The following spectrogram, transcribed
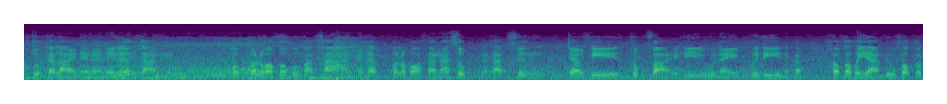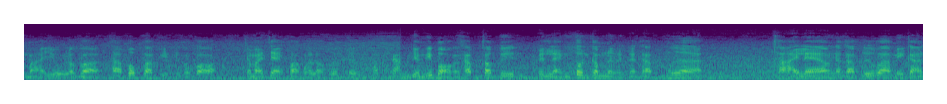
วัตถุอันตรายแน่นอนในเรื่องการควบพรบควบคุมอาคารนะครับพรบสาธารณสุขนะครับ ซึ่งเจ้าที่ทุกฝ่ายที่อยู่ในพื้นที่นะครับเขาก็พยายามดูข้อกฎหมายอยู่ แล้วก็ถ้าพบความผิดเขาก็จะมาแจ้งความกับเราเพิ่มเติมครับ อย่างที่บอกนะครับเขาเป็นเป็นแหล่งต้นกำเนิดนะครับ เมื่อขายแล้วนะครับ หรือว่ามีการ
